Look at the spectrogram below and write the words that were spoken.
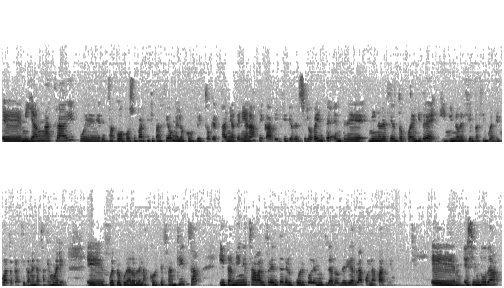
Eh, Millán Astray pues, destacó por su participación en los conflictos que España tenía en África a principios del siglo XX, entre 1943 y 1954, prácticamente hasta que muere. Fue procurador de las Cortes franquistas y también estaba al frente del cuerpo de mutilados de guerra por la patria. Eh, es sin duda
